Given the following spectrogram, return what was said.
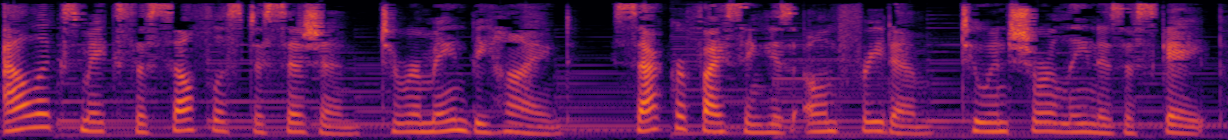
Alex makes the selfless decision to remain behind, sacrificing his own freedom to ensure Lena's escape.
